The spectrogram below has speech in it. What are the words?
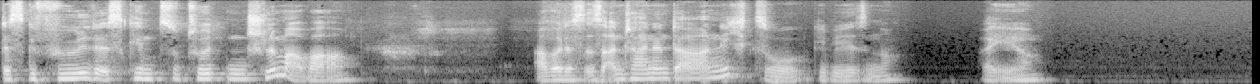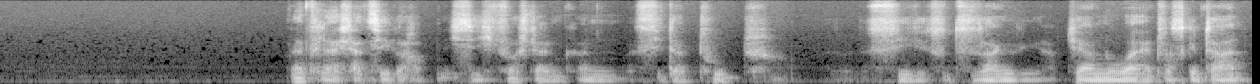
das Gefühl, das Kind zu töten, schlimmer war. Aber das ist anscheinend da nicht so gewesen ne? bei ihr. vielleicht hat sie überhaupt nicht sich vorstellen können, was sie da tut. Also, sie sozusagen, sie hat ja nur etwas getan,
